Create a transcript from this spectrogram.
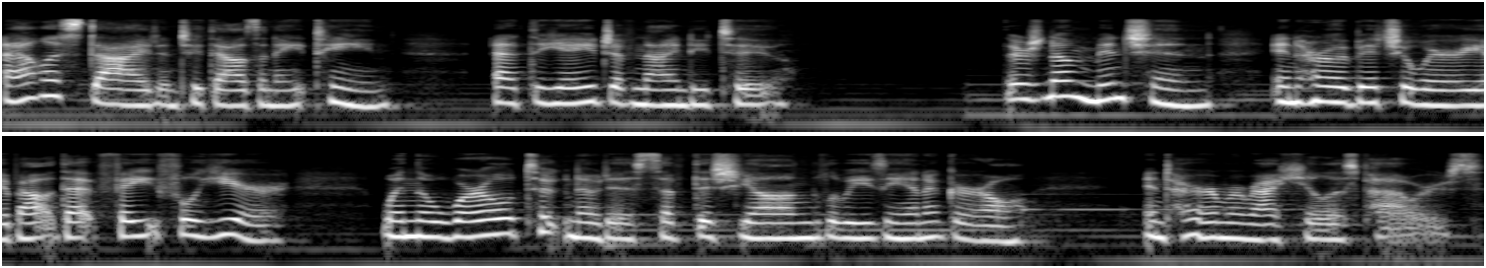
Alice died in 2018 at the age of 92. There's no mention in her obituary about that fateful year when the world took notice of this young Louisiana girl and her miraculous powers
